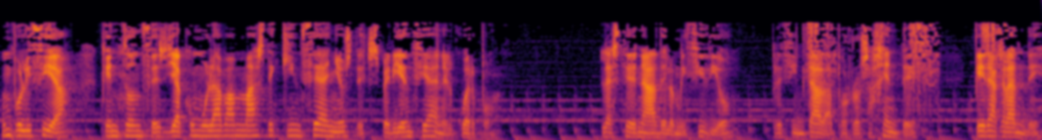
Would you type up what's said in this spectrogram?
Un policía que entonces ya acumulaba más de 15 años de experiencia en el cuerpo. La escena del homicidio, precintada por los agentes, era grande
